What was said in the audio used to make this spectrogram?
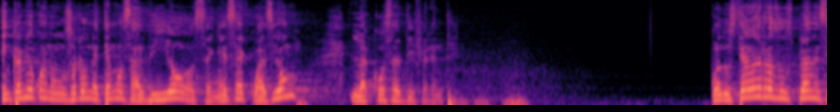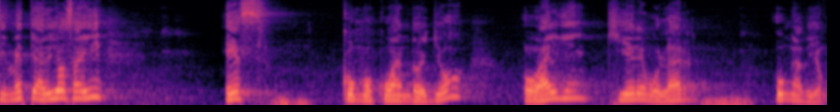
En cambio, cuando nosotros metemos a Dios en esa ecuación, la cosa es diferente. Cuando usted agarra sus planes y mete a Dios ahí, es como cuando yo o alguien quiere volar un avión.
